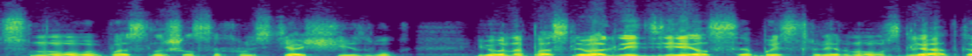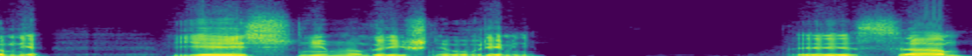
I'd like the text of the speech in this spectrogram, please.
Снова послышался хрустящий звук, и он опасливо огляделся, быстро вернув взгляд ко мне — есть немного лишнего времени. Ты сам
